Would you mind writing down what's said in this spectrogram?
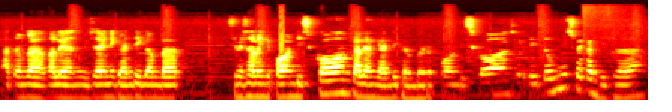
atau enggak kalian bisa ini ganti gambar. Misalnya ini pohon diskon kalian ganti gambar pohon diskon seperti itu. Menyesuaikan juga.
